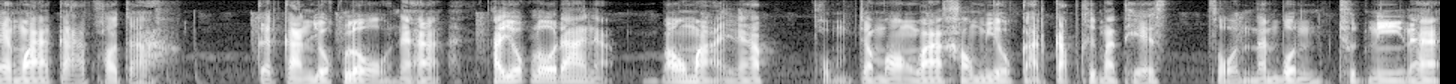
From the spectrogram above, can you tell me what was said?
ดงว่ากราฟเขาจะเกิดการยกโลนะฮะ ถ้ายกโลได้เนี่ยเป้าหมายนะครับ ผมจะมองว่าเขามีโอกาสกลับขึ้นมาเทสโซนด้านบนชุดนี้นะฮะ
